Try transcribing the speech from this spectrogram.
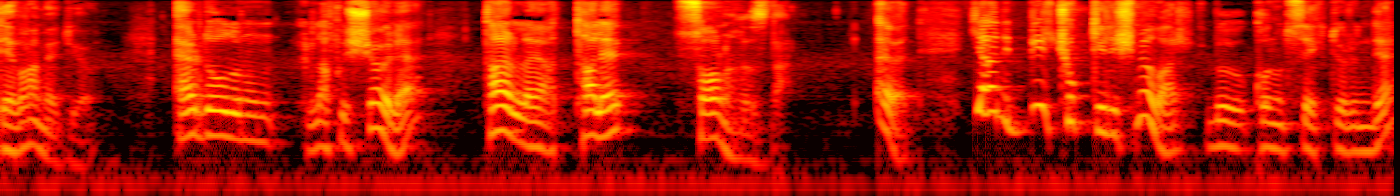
devam ediyor. Erdoğan'ın lafı şöyle, tarlaya talep son hızda. Evet, yani birçok gelişme var bu konut sektöründe.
